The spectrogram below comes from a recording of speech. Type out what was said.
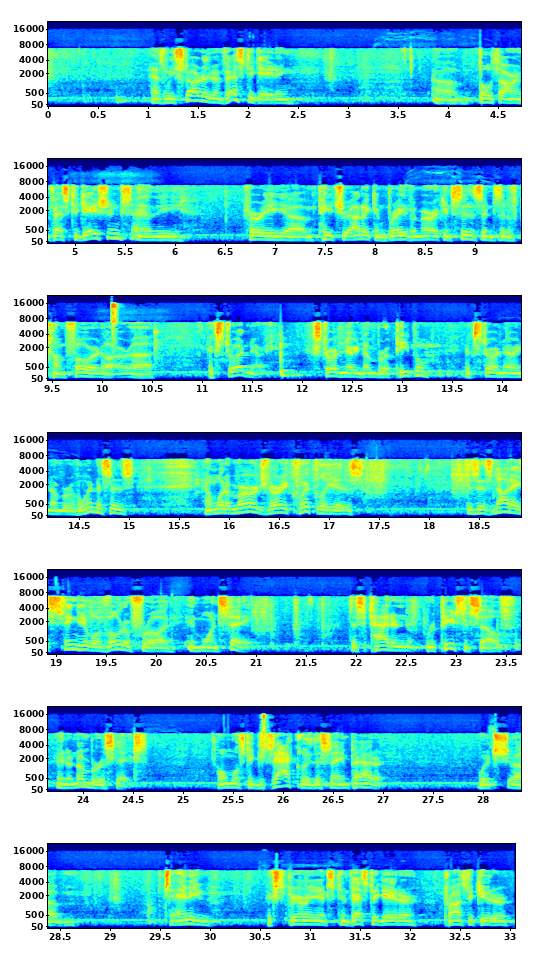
As we started investigating, uh, both our investigations and the very um, patriotic and brave American citizens that have come forward are uh, extraordinary. Extraordinary number of people, extraordinary number of witnesses. And what emerged very quickly is, is there's not a singular voter fraud in one state. This pattern repeats itself in a number of states. Almost exactly the same pattern, which um, to any experienced investigator, prosecutor,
